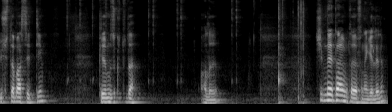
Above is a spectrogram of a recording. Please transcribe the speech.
üstte bahsettiğim kırmızı kutuda alırım. Şimdi Ethereum tarafına gelelim.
